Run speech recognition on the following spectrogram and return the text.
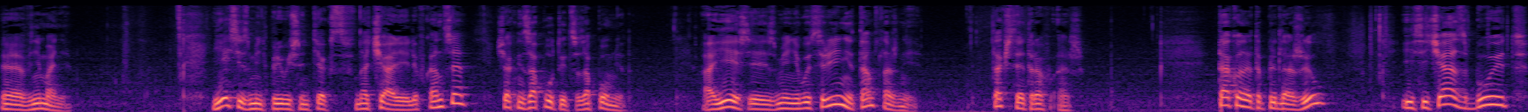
э, внимание. Если изменить привычный текст в начале или в конце, человек не запутается, запомнит. А если изменение будет в середине, там сложнее. Так считает Раф Аш. Так он это предложил, и сейчас будет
